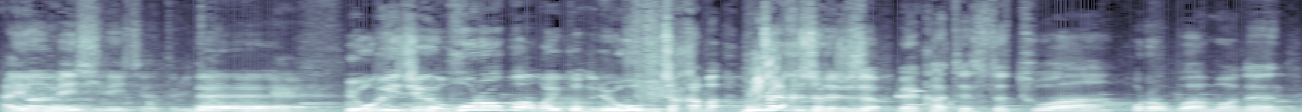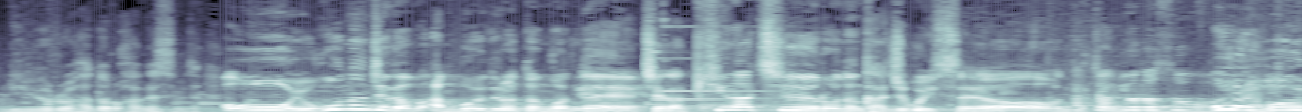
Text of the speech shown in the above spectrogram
아이언맨 시리즈들이죠. 네. 여기 지금 Hall of Armor 있거든요. 요거 잠깐만 모자이크 처리해주세요. 메카 테스트 2와 Hall of Armor는 리뷰를 하도록 하겠습니다. 오, 요거는 제가 안 보여드렸던 건데 네. 제가 킹아츠로는 가지고 있어요. 살짝 열어서 오, 뭐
